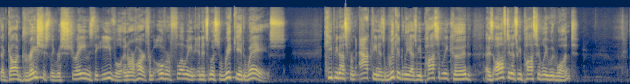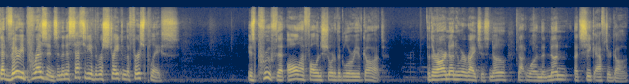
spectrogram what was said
that God graciously restrains the evil in our heart from overflowing in its most wicked ways, keeping us from acting as wickedly as we possibly could, as often as we possibly would want, that very presence and the necessity of the restraint in the first place is proof that all have fallen short of the glory of God. That there are none who are righteous, no, not one, that none that seek after God.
